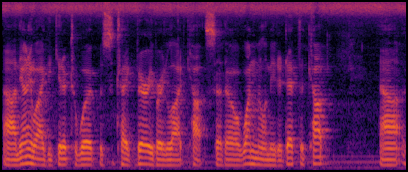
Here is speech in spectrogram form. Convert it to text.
Uh, the only way I could get it to work was to take very, very light cuts. So they were one millimeter depth of cut. Uh,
